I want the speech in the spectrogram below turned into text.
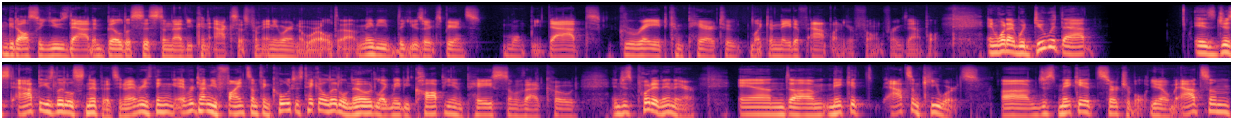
you could also use that and build a system that you can access from anywhere in the world. Uh, maybe the user experience won't be that great compared to like a native app on your phone, for example. And what I would do with that is just add these little snippets. You know, everything every time you find something cool, just take a little note, like maybe copy and paste some of that code, and just put it in there, and um, make it add some keywords. Um, just make it searchable. You know, add some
